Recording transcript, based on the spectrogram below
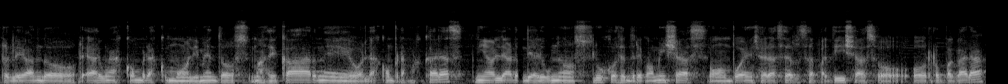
relevando algunas compras como alimentos más de carne o las compras más caras, ni hablar de algunos lujos entre comillas como pueden llegar a ser zapatillas o, ropa cara.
